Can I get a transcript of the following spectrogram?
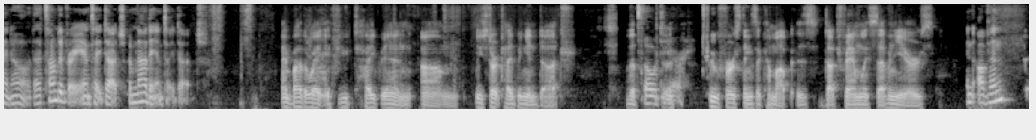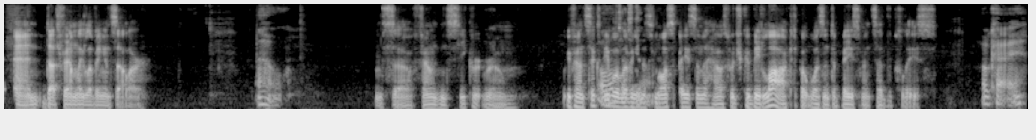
I know. That sounded very anti Dutch. I'm not anti Dutch. And by the way, if you type in, um, you start typing in Dutch, the, Oh the dear. two first things that come up is Dutch family seven years An oven? and Dutch family living in cellar. Oh. So found in secret room. We found six Oh, people living in a small space in the house, which could be locked but wasn't a basement, said the police. Okay.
